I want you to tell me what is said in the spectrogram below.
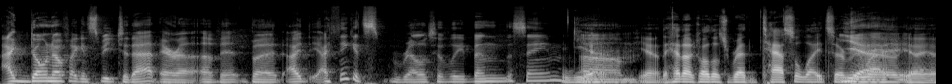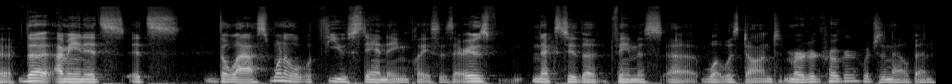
I don't know if I can speak to that era of it, but I, I think it's relatively been the same. Yeah, Um, yeah. They had like all those red tassel lights everywhere. Yeah, yeah. yeah. The I mean, it's it's the last one of the few standing places there. It was next to the famous uh, what was donned murder Kroger, which has now been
